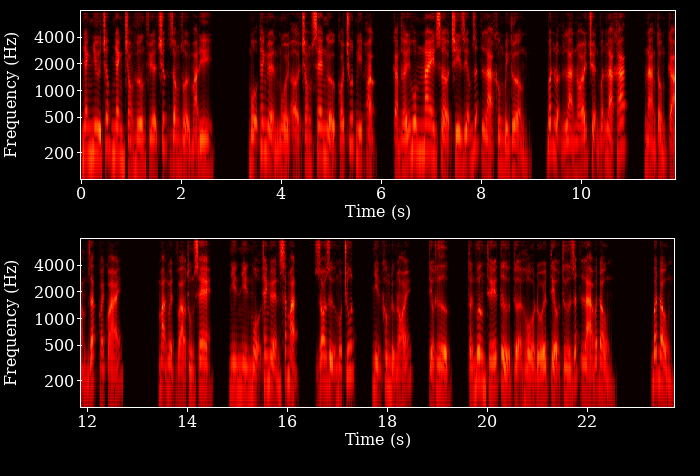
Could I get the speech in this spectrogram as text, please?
nhanh như chớp nhanh chóng hướng phía trước rong rồi mà đi. Mộ thanh nguyện ngồi ở trong xe ngựa có chút nghi hoặc, cảm thấy hôm nay sở chi diễm rất là không bình thường, bất luận là nói chuyện vẫn là khác, nàng tổng cảm giác quái quái. Mạn Nguyệt vào thùng xe, nhìn nhìn mộ thanh nguyện sắc mặt, do dự một chút, nhịn không được nói, tiểu thư, tấn vương thế tử tựa hồ đối tiểu thư rất là bất đồng. Bất đồng.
